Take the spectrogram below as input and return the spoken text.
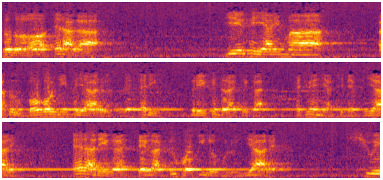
သို့တော့အဲ့ဒါကပြေခရိုင်မှာ အခုဘောဘောကြီးဖရာတို့ဆိုတဲ့အဲ့ဒီတရေခိတ္တရာခေတ်ကအကျွင့်ညာဖြစ်တဲ့ဖရာတွေအဲ့ဒါတွေကတဲကတူဖို့ကြည့်လို့မလို့ရတဲ့ရွှေ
